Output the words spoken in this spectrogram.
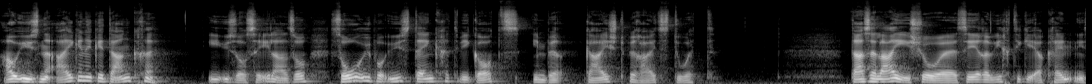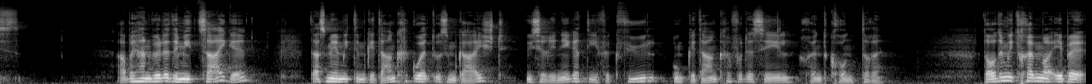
auch unsere eigenen Gedanken in unserer Seele also so über uns denken, wie Gott es im Geist bereits tut. Das allein ist schon eine sehr wichtige Erkenntnis. Aber ich wollte damit zeigen, dass wir mit dem Gedankengut aus dem Geist unsere negativen Gefühle und Gedanken von der Seele können kontern Damit können wir eben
